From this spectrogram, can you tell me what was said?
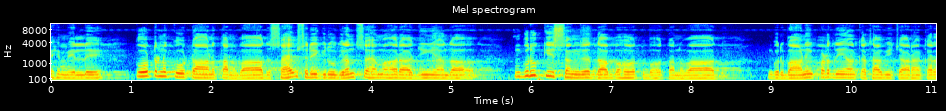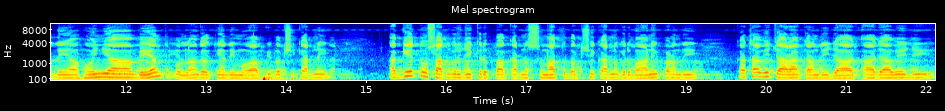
ਹੀ ਮੇਲੇ। ਕੋਟਨ ਕੋਟਾਨ ਧੰਨਵਾਦ। ਸਾਹਿਬ ਸ੍ਰੀ ਗੁਰੂ ਗ੍ਰੰਥ ਸਾਹਿਬ ਮਹਾਰਾਜ ਜੀਆਂ ਦਾ। ਗੁਰੂ ਕੀ ਸੰਗਤ ਦਾ ਬਹੁਤ ਬਹੁਤ ਧੰਨਵਾਦ। ਗੁਰਬਾਣੀ ਪੜ੍ਹਦਿਆਂ, ਕਥਾ ਵਿਚਾਰਾਂ ਕਰਦਿਆਂ ਹੋਈਆਂ ਬੇਅੰਤ ਭੁੱਲਾਂ, ਗਲਤੀਆਂ ਦੀ ਮੁਆਫੀ ਬਖਸ਼ ਕਰਨੀ। ਅੱਗੇ ਤੋਂ ਸਤਿਗੁਰੂ ਜੀ ਕਿਰਪਾ ਕਰਨ, ਸਮਤ ਬਖਸ਼ੇ ਕਰਨ, ਗੁਰਬਾਣੀ ਪੜ੍ਹਨ ਦੀ, ਕਥਾ ਵਿਚਾਰਾਂ ਕਰਨ ਦੀ ਜਾਚ ਆ ਜਾਵੇ ਜੀ।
